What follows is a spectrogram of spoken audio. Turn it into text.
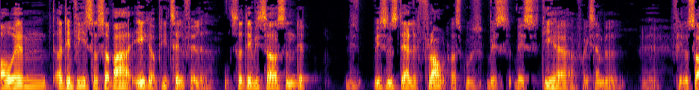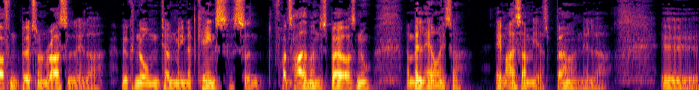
Og, øhm, og det viser sig bare ikke at blive tilfældet. Så det vi så også sådan lidt, vi, vi synes det er lidt flot, at skulle, hvis, hvis de her for eksempel øh, filosofen Bertrand Russell eller økonomen John Maynard Keynes sådan fra 30'erne spørger også nu, hvad laver I så? Er I meget sammen med jeres børn, eller øh,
